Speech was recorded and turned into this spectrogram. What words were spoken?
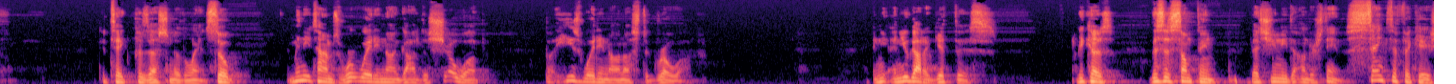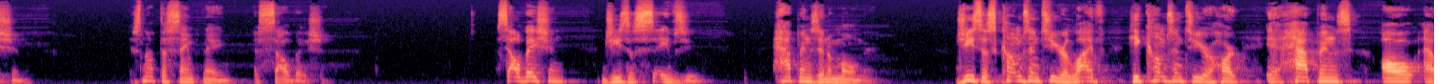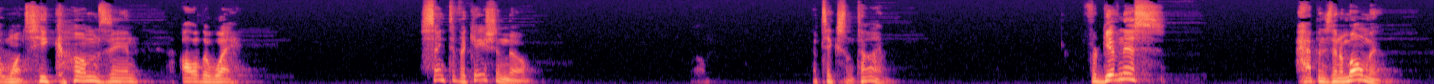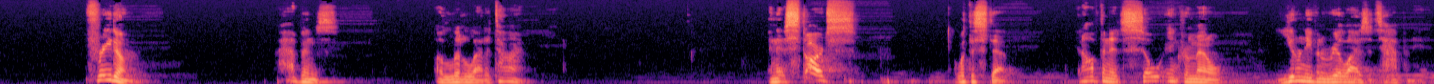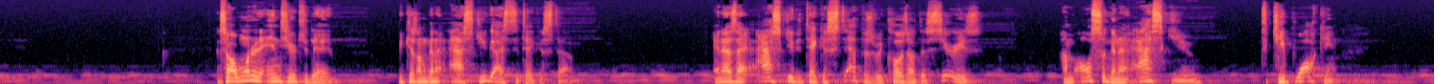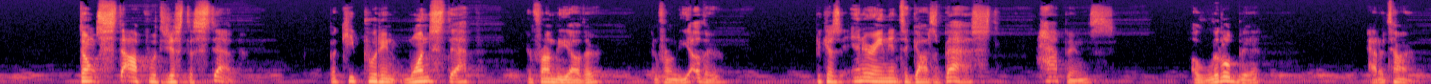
to take possession of the land. So Many times we're waiting on God to show up, but He's waiting on us to grow up. And, and you got to get this because this is something that you need to understand. Sanctification is not the same thing as salvation. Salvation, Jesus saves you, happens in a moment. Jesus comes into your life, He comes into your heart. It happens all at once. He comes in all the way. Sanctification, though, that takes some time. Forgiveness happens in a moment. Freedom happens a little at a time. And it starts with a step. And often it's so incremental, you don't even realize it's happening. And so I wanted to end here today because I'm going to ask you guys to take a step. And as I ask you to take a step as we close out this series, I'm also going to ask you to keep walking. Don't stop with just a step, but keep putting one step in front of the other, front of the other, because entering into God's best happens a little bit at a time.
